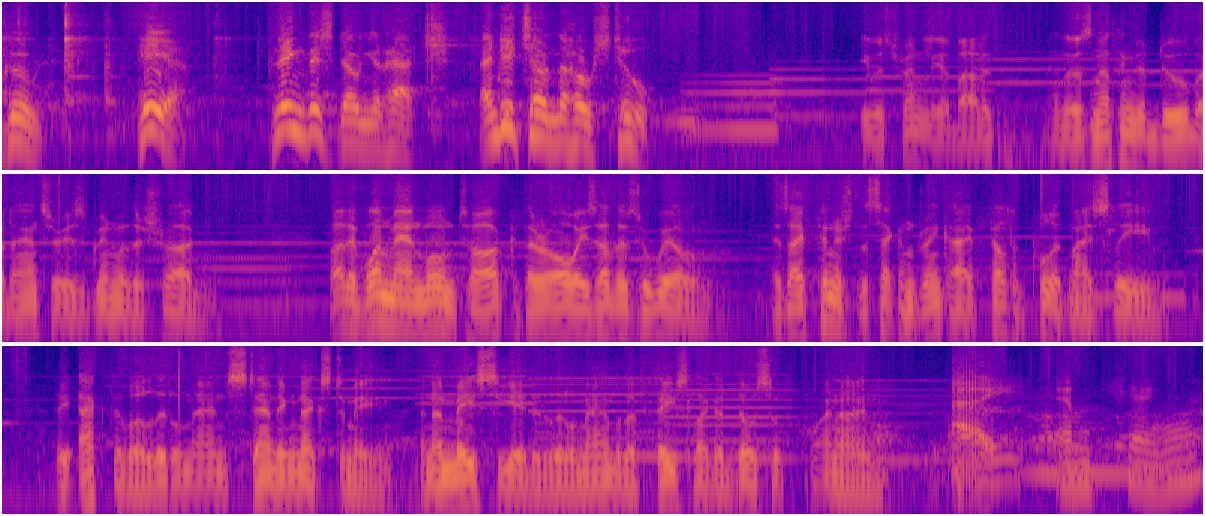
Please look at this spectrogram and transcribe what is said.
Good. Here, fling this down your hatch, and it's on the house, too. He was friendly about it, and there was nothing to do but answer his grin with a shrug. But if one man won't talk, there are always others who will. As I finished the second drink, I felt a pull at my sleeve. The act of a little man standing next to me, an emaciated little man with a face like a dose of quinine. I am Cheng.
